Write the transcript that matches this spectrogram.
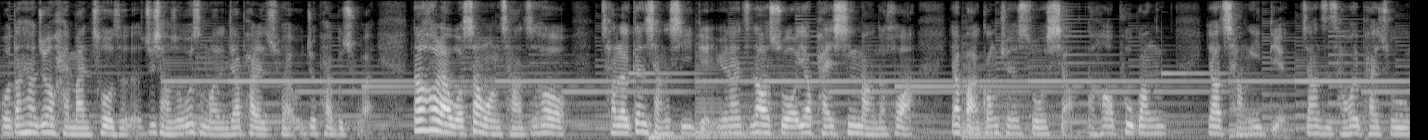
我当下就还蛮挫折的，就想说为什么人家拍得出来，我就拍不出来。那后来我上网查之后，查的更详细一点，原来知道说要拍星芒的话，要把光圈缩小，然后曝光要长一点，这样子才会拍出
